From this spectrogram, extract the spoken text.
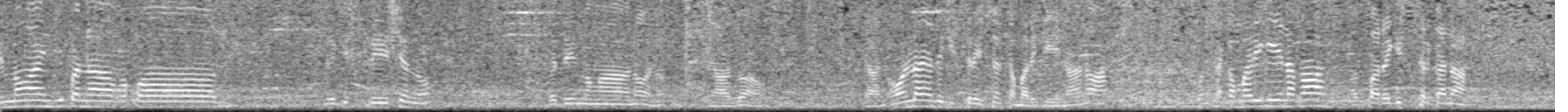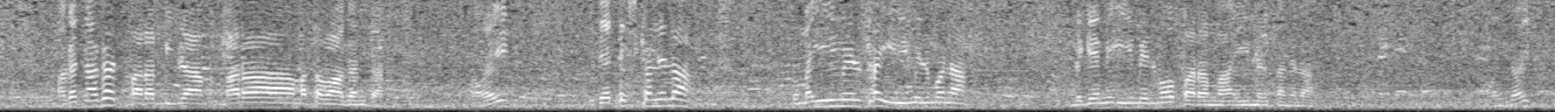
yung mga hindi pa nakakapag registration, oh. Ito yung mga ano, no, ginagawa, oh. Yan, online registration sa Marikina, ano, ah. Kung taga Marikina ka, magpa-register ka na. Agad-agad para bigla para matawagan ka. Okay? I-text ka nila. Kung may email ka, i-email mo na. Lagay mo email mo para ma-email ka nila. Okay guys?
